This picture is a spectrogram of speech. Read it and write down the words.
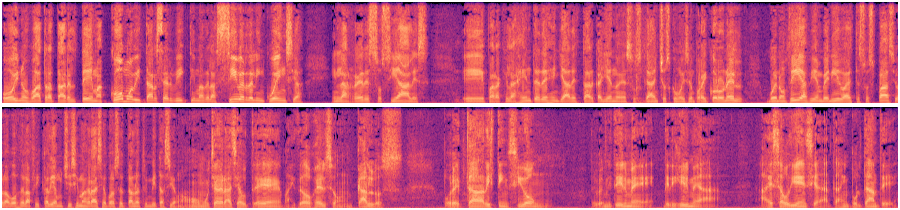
Hoy nos va a tratar el tema cómo evitar ser víctima de la ciberdelincuencia en las redes sociales eh, para que la gente dejen ya de estar cayendo en esos ganchos, como dicen por ahí. Coronel, buenos días, bienvenido a este su espacio, La Voz de la Fiscalía. Muchísimas gracias por aceptar nuestra invitación. Muchas gracias a usted, magistrado Gelson, Carlos, por esta distinción de permitirme dirigirme a, a esa audiencia tan importante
